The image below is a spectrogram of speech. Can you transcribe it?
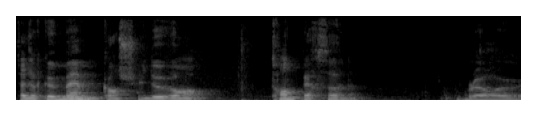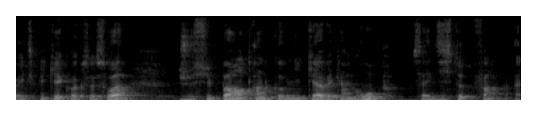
C'est-à-dire que même quand je suis devant 30 personnes pour leur euh, expliquer quoi que ce soit, je ne suis pas en train de communiquer avec un groupe. Ça existe. Enfin, euh,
